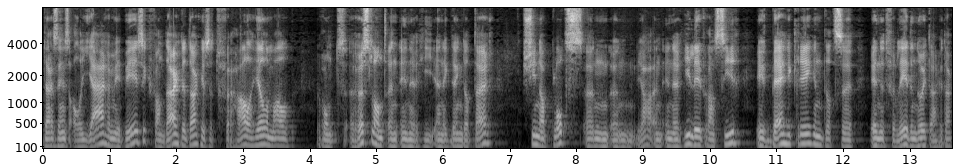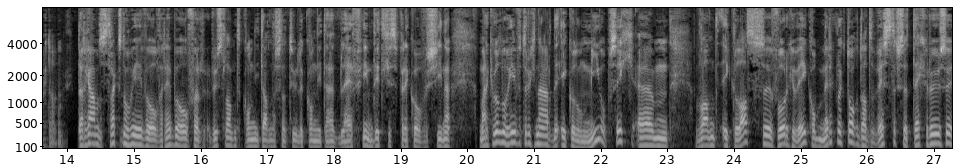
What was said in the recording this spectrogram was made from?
daar zijn ze al jaren mee bezig. Vandaag de dag is het verhaal helemaal rond Rusland en energie. En ik denk dat daar China plots een, een, ja, een energieleverancier heeft bijgekregen dat ze in het verleden nooit aan gedacht hadden. Daar gaan we het straks nog even over hebben, over Rusland. Kon niet anders natuurlijk, kon niet uitblijven in dit gesprek over China. Maar ik wil nog even terug naar de economie op zich. Um, want ik las uh, vorige week opmerkelijk toch dat westerse techreuzen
